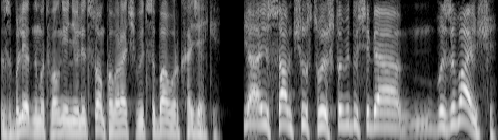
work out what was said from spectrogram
С бледным от волнения лицом поворачивается Бауэр к хозяйке. «Я и сам чувствую, что веду себя вызывающе.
